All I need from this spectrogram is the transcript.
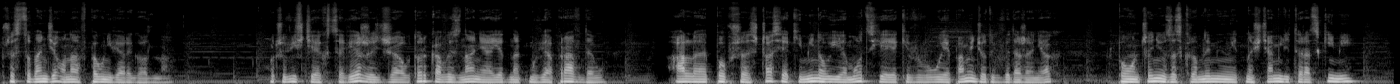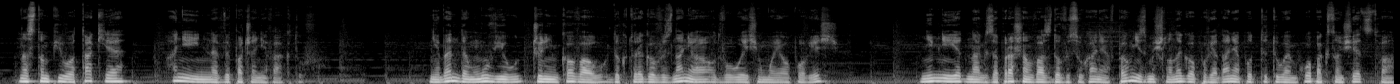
przez co będzie ona w pełni wiarygodna. Oczywiście chcę wierzyć, że autorka wyznania jednak mówiła prawdę, ale poprzez czas, jaki minął i emocje, jakie wywołuje pamięć o tych wydarzeniach, w połączeniu ze skromnymi umiejętnościami literackimi, nastąpiło takie, a nie inne wypaczenie faktów. Nie będę mówił czy linkował, do którego wyznania odwołuje się moja opowieść. Niemniej jednak zapraszam Was do wysłuchania w pełni zmyślonego opowiadania pod tytułem Chłopak sąsiedztwa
